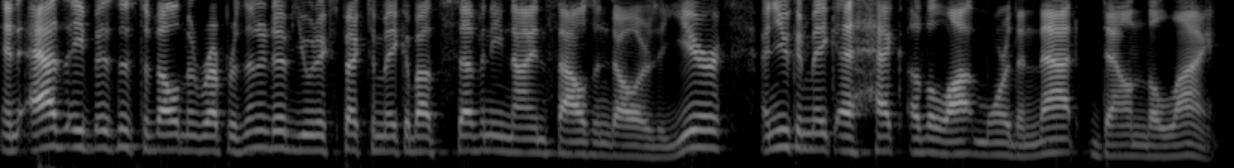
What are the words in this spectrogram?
And as a business development representative, you would expect to make about $79,000 a year, and you can make a heck of a lot more than that down the line.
